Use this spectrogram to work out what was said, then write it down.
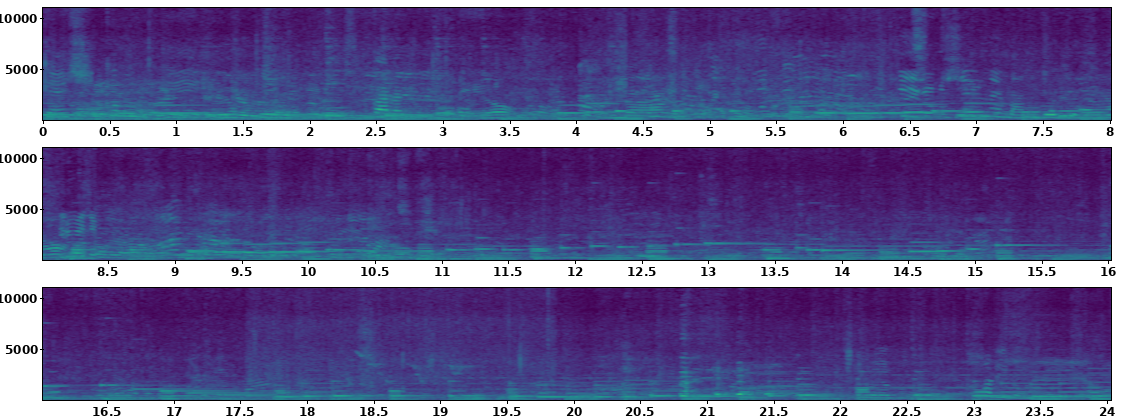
저렇게 시커멓게 이렇게 숟가락이 있어요. 시음을 만들어요. 칼이 너무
